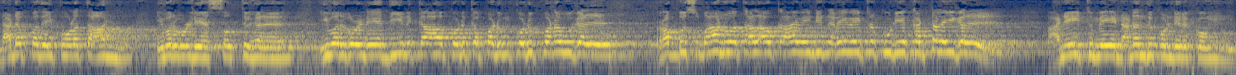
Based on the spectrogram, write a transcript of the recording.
நடப்பதை போலத்தான் இவர்களுடைய சொத்துகள் இவர்களுடைய தீனுக்காக கொடுக்கப்படும் கொடுப்பனவுகள் ரப்பு சுபானுவ தாலாவுக்காக வேண்டி நிறைவேற்றக்கூடிய கட்டளைகள் அனைத்துமே நடந்து கொண்டிருக்கும்.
